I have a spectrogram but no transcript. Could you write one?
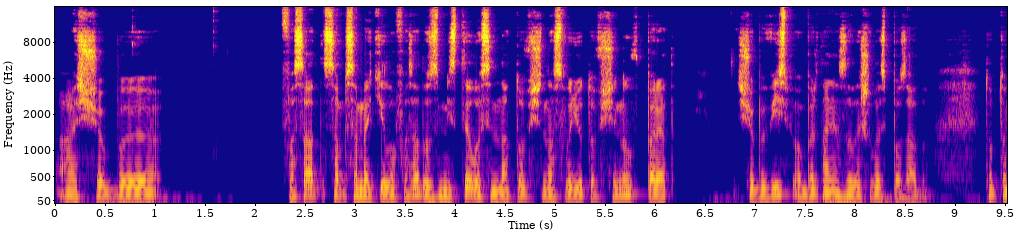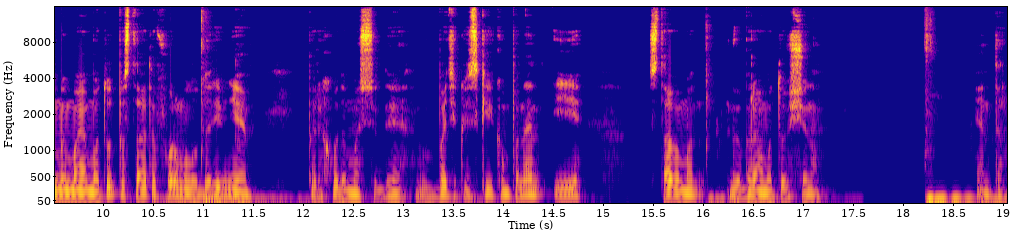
а щоб е, фасад, сам, саме тіло фасаду змістилося на, товщ, на свою товщину вперед, щоб вісь обертання залишилась позаду. Тобто ми маємо тут поставити формулу дорівнює, переходимо сюди в батьківський компонент і ставимо, вибираємо товщину. Enter.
